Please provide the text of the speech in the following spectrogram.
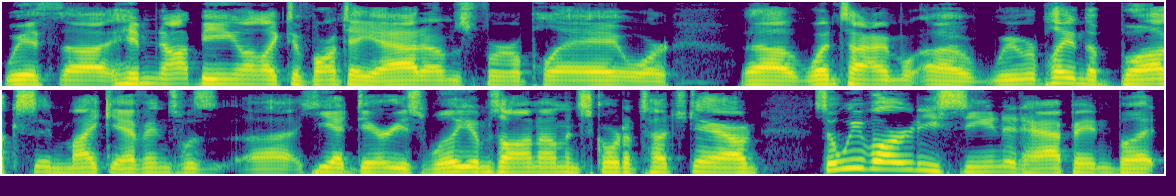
with uh, him not being on like Davante Adams for a play, or uh, one time uh, we were playing the Bucks and Mike Evans was uh, he had Darious Williams on him and scored a touchdown. So we've already seen it happen, but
